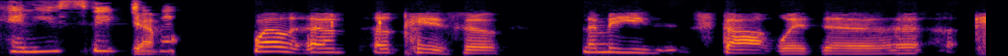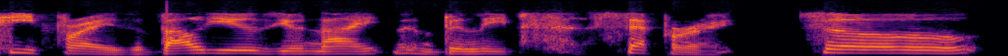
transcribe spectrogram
Can you speak to yeah. that? Well, um, okay, so let me start with a key phrase values unite and beliefs separate. So,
